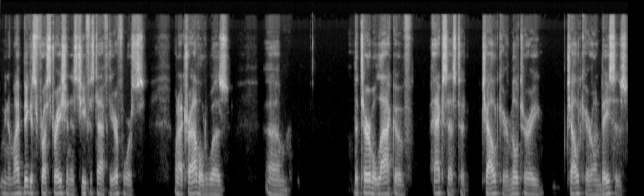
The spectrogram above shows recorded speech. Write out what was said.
you know my biggest frustration as chief of staff of the air force when i traveled was um, the terrible lack of access to childcare military childcare on bases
